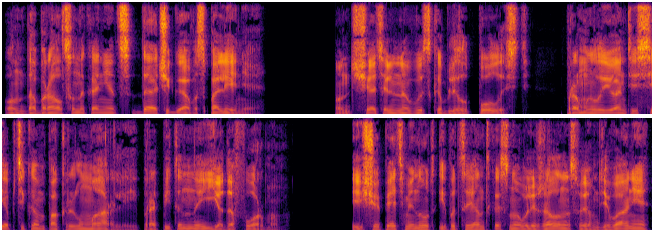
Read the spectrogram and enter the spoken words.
он добрался, наконец, до очага воспаления. Он тщательно выскоблил полость, промыл ее антисептиком, покрыл марлей, пропитанной йодоформом. Еще пять минут, и пациентка снова лежала на своем диване,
